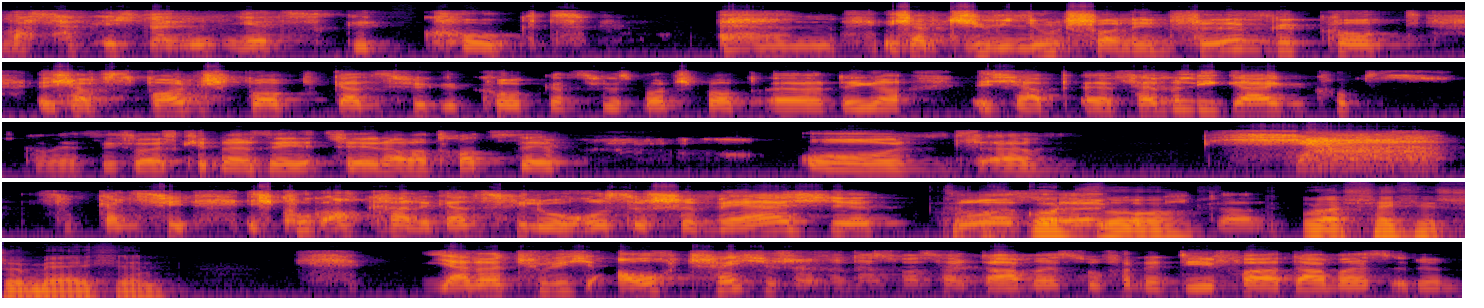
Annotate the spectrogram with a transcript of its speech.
was habe ich denn jetzt geguckt? Ähm, ich habe Jimmy Neutron den Film geguckt. Ich habe SpongeBob ganz viel geguckt, ganz viele SpongeBob-Dinger. ich habe äh, Family Guy geguckt. Das kann man jetzt nicht so als Kinderserie zählen, aber trotzdem. Und ähm, viel. Ich gucke auch gerade ganz viele russische Märchen. Oh Gott, äh, so. Oder tschechische Märchen. ja, natürlich auch tschechisch. Also das, was halt damals so von der DEFA damals in den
